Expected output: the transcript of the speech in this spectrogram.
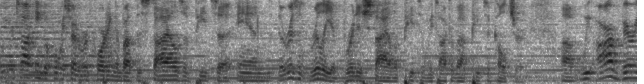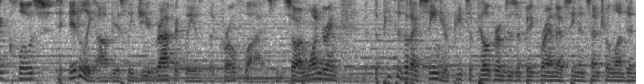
We were talking before we started recording about the styles of pizza, and there isn't really a British style of pizza when we talk about pizza culture. Uh, we are very close to Italy, obviously, geographically, as the crow flies. And so I'm wondering the pizzas that I've seen here, Pizza Pilgrims is a big brand I've seen in central London,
